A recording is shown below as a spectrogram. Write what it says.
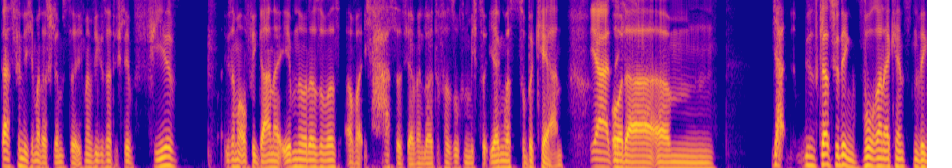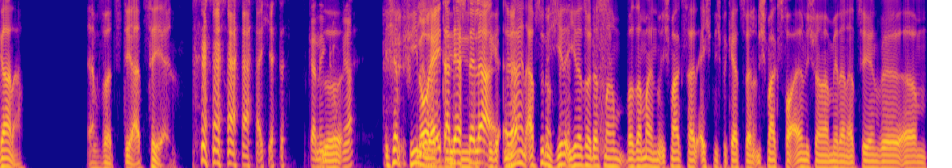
Das finde ich immer das Schlimmste. Ich meine, wie gesagt, ich lebe viel, ich sag mal, auf veganer Ebene oder sowas, aber ich hasse es ja, wenn Leute versuchen, mich zu irgendwas zu bekehren. Ja, sicher. Oder ähm, ja, dieses klassische Ding, woran erkennst du einen Veganer? Er wird's dir erzählen. ja, das kann hinkommen, so, ja. Ich habe viele. No Leute, hate an der Stelle. Äh? Nein, absolut nicht. Jeder, jeder soll das machen, was er meint. Ich mag es halt echt nicht bekehrt zu werden. Und ich mag es vor allem nicht, wenn man mir dann erzählen will, ähm,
